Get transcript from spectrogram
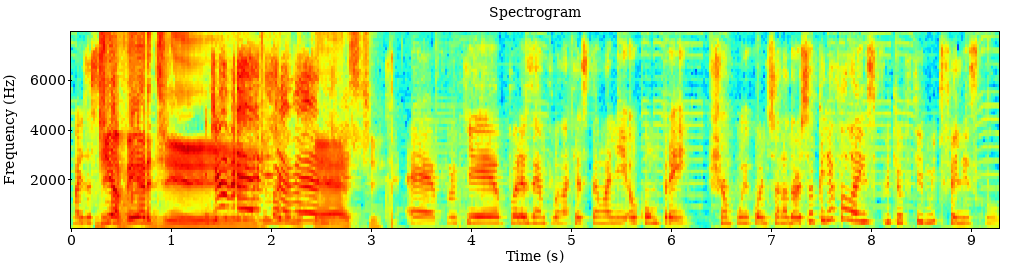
Mas assim. Dia Verde! Dia Verde! Dia Verde! É, porque, por exemplo, na questão ali, eu comprei shampoo e condicionador. Só queria falar isso porque eu fiquei muito feliz com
